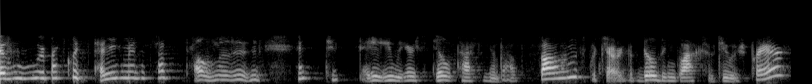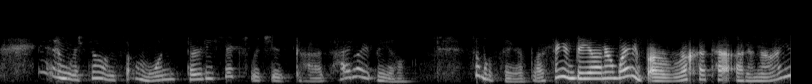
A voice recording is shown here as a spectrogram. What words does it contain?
We're back with 10 minutes of Talmud. And today we are still talking about Psalms, which are the building blocks of Jewish prayer. And we're still on Psalm 136, which is God's highlight reel. So we'll say our blessing and be on our way. Baruch atah Adonai,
